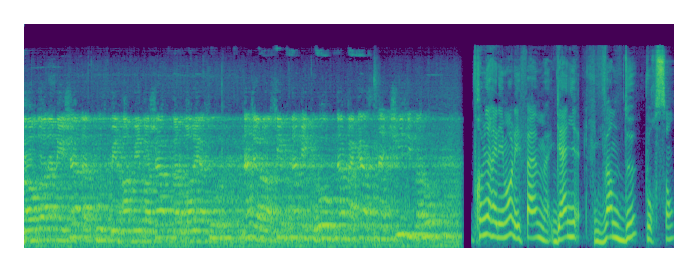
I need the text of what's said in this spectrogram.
دانشمندان علما مثالی از این زمانه ما بسیار واضح میدن مانند یک چاکلیتی که در پوست هست وقتی که چاکلیت در پوست گذاشته میشه بر بالای از اون پوست تا داده میشه در پوست پنهان می باشد بر بالای از اون نه جراثیم نه میکروب نه مگس نه چیزی بر اون Premier élément, les femmes gagnent 22%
